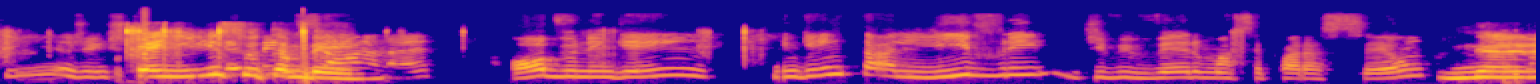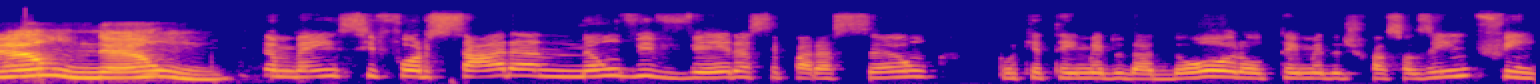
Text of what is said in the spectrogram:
que a gente tem, tem isso pensar, também. Né? Óbvio, ninguém ninguém está livre de viver uma separação. Não, não. Também se forçar a não viver a separação porque tem medo da dor ou tem medo de ficar sozinho, enfim.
